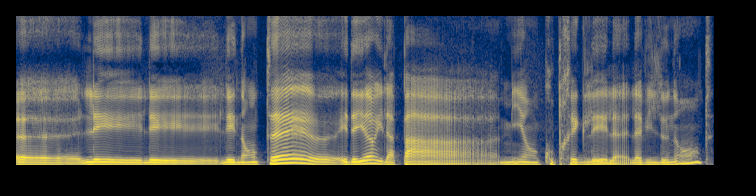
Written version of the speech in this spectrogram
euh, les, les, Nantais. et d'ailleurs, il n'a pas mis en coupe réglée la ville de Nantes.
